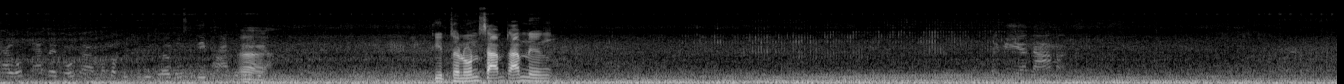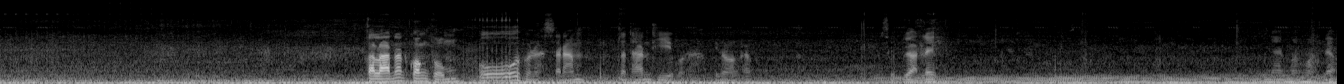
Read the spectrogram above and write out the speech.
ถ้ารถมาได้รถมามันต้องไปยูเทิร์นตรงดีผ่านอ่าติดถนนสามสามหนึ่งไม่มีน้ำอะตลาดนัดคลองถม โอ้ยพอนะสนามสถานที่พอนะพี่น้องครับ สุดยอดเลย มาหอดแล้ว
